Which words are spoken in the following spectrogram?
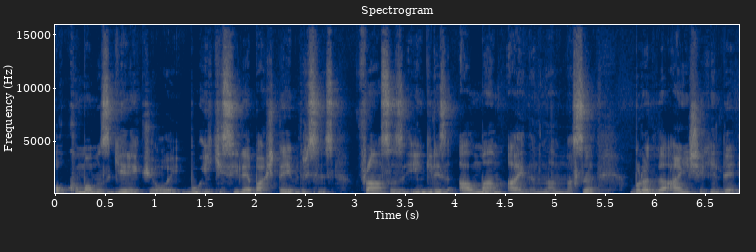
okumamız gerekiyor. Bu ikisiyle başlayabilirsiniz. Fransız, İngiliz, Alman aydınlanması burada da aynı şekilde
